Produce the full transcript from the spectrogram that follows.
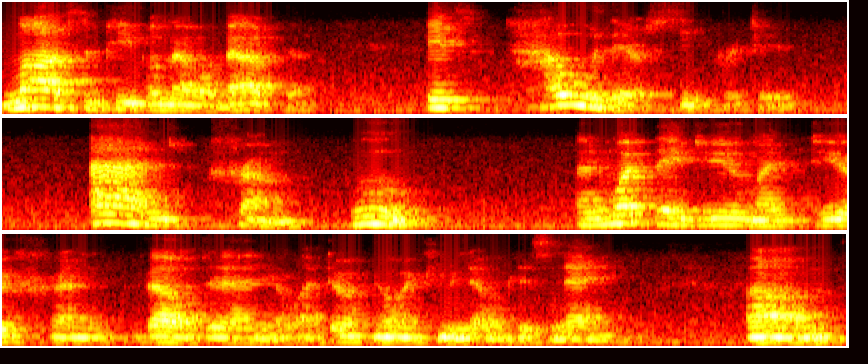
Lots of people know about them. It's how they're secreted and from whom. And what they do, my dear friend Val Daniel, I don't know if you know his name. Um,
